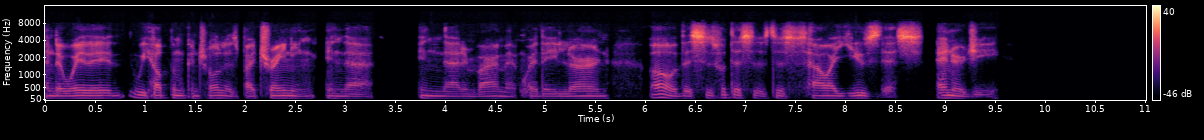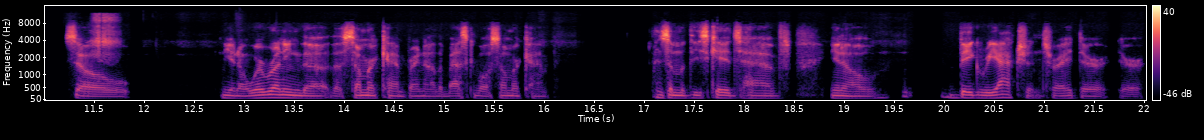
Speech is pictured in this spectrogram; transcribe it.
and the way they we help them control is by training in that in that environment where they learn oh this is what this is this is how i use this energy. So you know we're running the the summer camp right now the basketball summer camp. And some of these kids have you know big reactions right? They're they're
